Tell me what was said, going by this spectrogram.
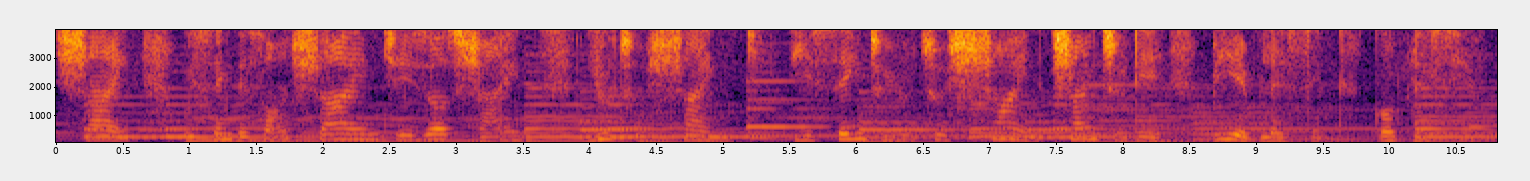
shine. We sing the song, Shine, Jesus, shine. You too shine. He is saying to you to shine, shine today. Be a blessing. God bless you.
